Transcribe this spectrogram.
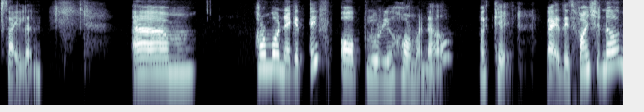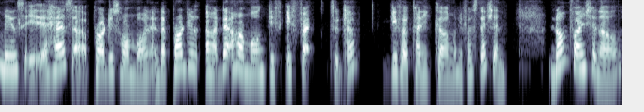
Silent. Um, hormone negative or plurihormonal? Okay like this functional means it has a produce hormone and the produce uh, that hormone give effect to the give a clinical manifestation. Non-functional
